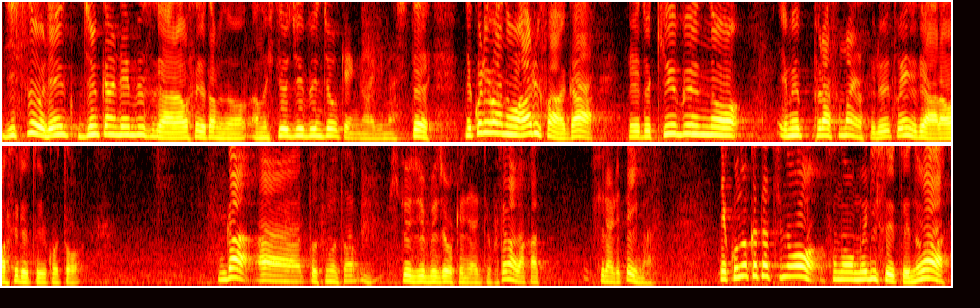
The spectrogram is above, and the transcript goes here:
実数を循環連分数で表せるためのあの必要十分条件がありましてでこれはあのアルファが、えー、と9分の m プラスマイナスルート n で表せるということがあとその必要十分条件であるということが分か知られています。でこの形のその無理数というのは、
